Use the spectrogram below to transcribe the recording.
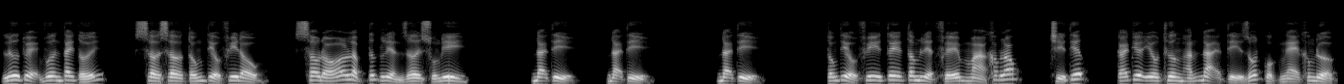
Lư Tuệ vươn tay tới, sờ sờ Tống Tiểu Phi đầu, sau đó lập tức liền rơi xuống đi. Đại tỷ, đại tỷ, đại tỷ. Tống Tiểu Phi tê tâm liệt phế mà khóc lóc, chỉ tiếc, cái kia yêu thương hắn đại tỷ rốt cuộc nghe không được.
